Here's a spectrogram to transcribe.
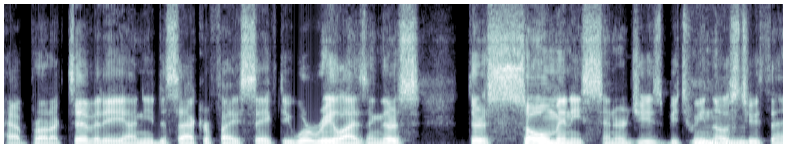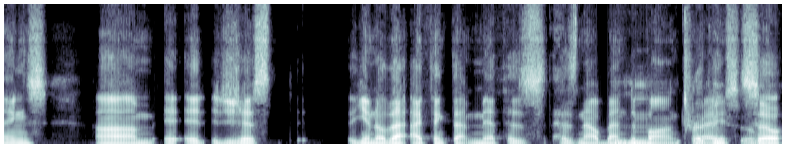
have productivity, I need to sacrifice safety. We're realizing there's there's so many synergies between those Mhm. two things. Um, it, it it just you know that I think that myth has has now been Mhm. debunked, right? so.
